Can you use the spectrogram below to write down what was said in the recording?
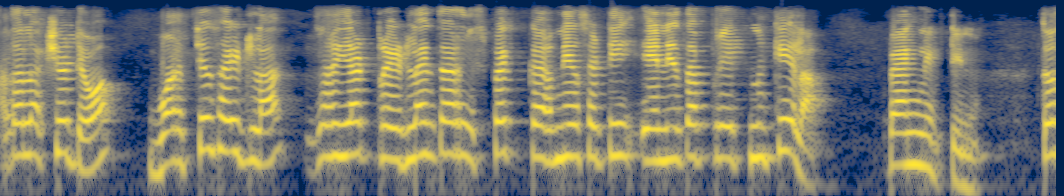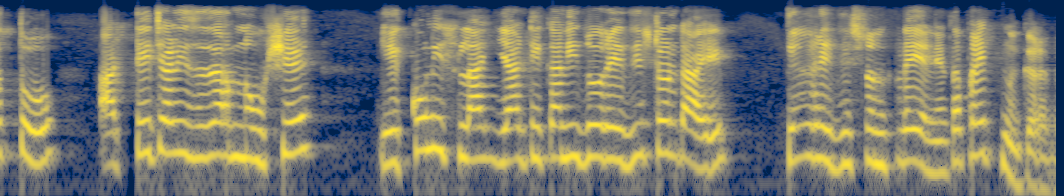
आता लक्षात ठेवा वरच्या साईडला जर या ट्रेडलाईनचा रिस्पेक्ट करण्यासाठी येण्याचा प्रयत्न केला बँक निफ्टीनं तर तो अठ्ठेचाळीस हजार नऊशे एकोणीसला या ठिकाणी जो रेजिस्टंट आहे त्या रेझिस्टंटकडे येण्याचा प्रयत्न करेल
